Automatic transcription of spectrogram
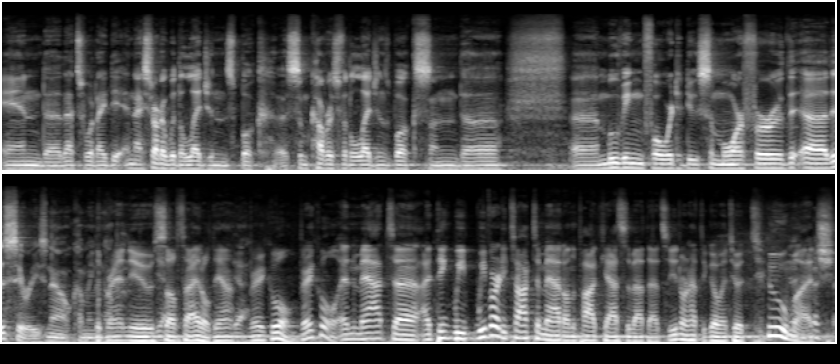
and uh, that's what I did. And I started with the Legends book, uh, some covers for the Legends books, and. Uh, uh, moving forward to do some more for the, uh, this series now coming The up. brand new self-titled, yeah. Yeah. very cool, very cool. And Matt, uh, I think we we've already talked to Matt on the podcast about that, so you don't have to go into it too much.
